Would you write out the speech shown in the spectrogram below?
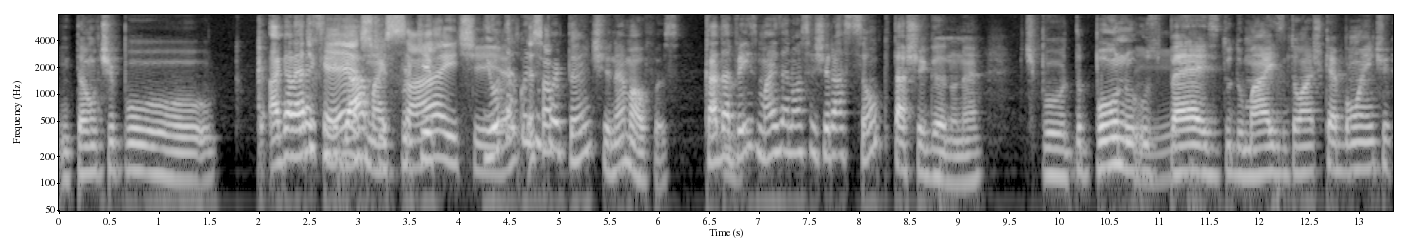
Então, tipo, a galera se ligar Podcast, mais, porque site. e outra é- coisa é só- importante, né, Malfas? Cada Hum. vez mais é a nossa geração que tá chegando, né? Tipo, pondo os pés e tudo mais. Então acho que é bom a gente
